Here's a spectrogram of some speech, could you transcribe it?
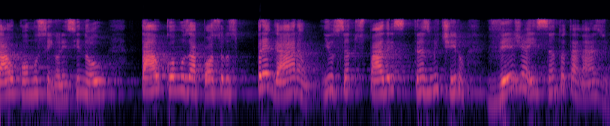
tal como o Senhor ensinou, tal como os apóstolos pregaram e os santos padres transmitiram. Veja aí Santo Atanásio,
